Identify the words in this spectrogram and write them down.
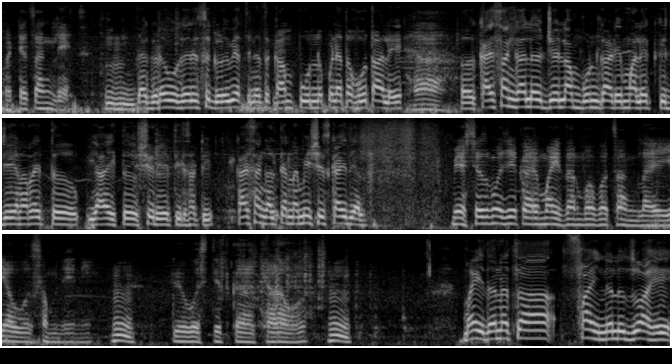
फट्या चांगल्या आहेत. हम्म. दगडं वगैरे सगळं वेचण्याचं काम पूर्णपणे आता होत आलंय. हा. अ, काय सांगाल जे लांबून गाडी मालक जे येणार आहेत अ, या इथं शर्यतीसाठी? काय सांगाल त्यांना मेसेज काय द्याल? मेसेज म्हणजे काय? मैदान बाबा चांगलं आहे यावं समजेने. हम्म. व्यवस्थित का खेळावं. हम्म. मैदानाचा फायनल जो आहे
